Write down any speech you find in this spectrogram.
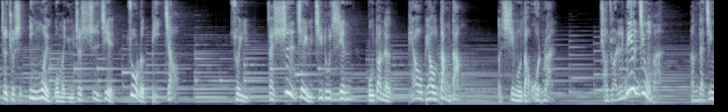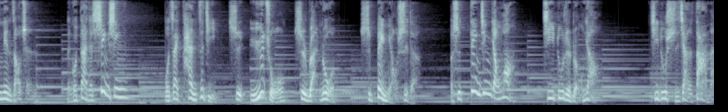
这就是因为我们与这世界做了比较，所以在世界与基督之间不断的飘飘荡荡，而陷入到混乱。求主来炼净我们。让我们在今天早晨能够带着信心，不再看自己是愚拙、是软弱、是被藐视的，而是定睛仰望基督的荣耀、基督十架的大门，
